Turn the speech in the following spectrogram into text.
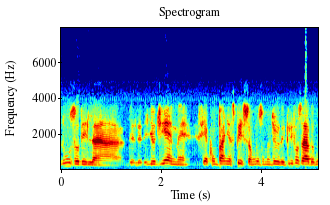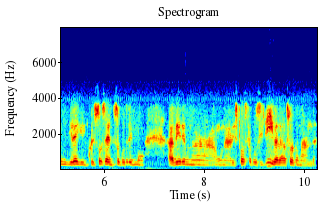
l'uso della, delle, degli OGM si accompagna spesso a un uso maggiore del glifosato, quindi direi che in questo senso potremmo avere una, una risposta positiva dalla sua domanda.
